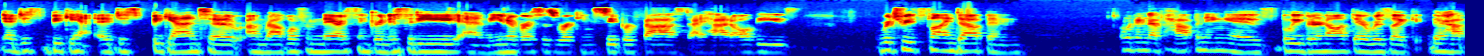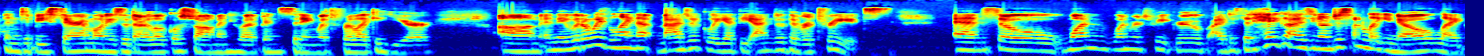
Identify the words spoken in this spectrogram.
it just began it just began to unravel from there. Synchronicity and the universe is working super fast. I had all these retreats lined up and what ended up happening is, believe it or not, there was like there happened to be ceremonies with our local shaman who I'd been sitting with for like a year, um, and they would always line up magically at the end of the retreats. And so one one retreat group, I just said, "Hey guys, you know, just want to let you know, like,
